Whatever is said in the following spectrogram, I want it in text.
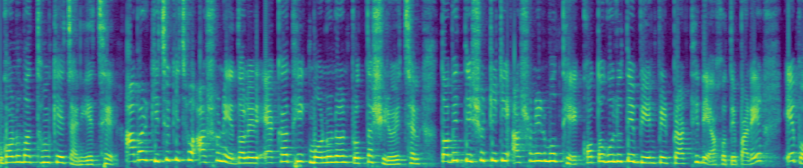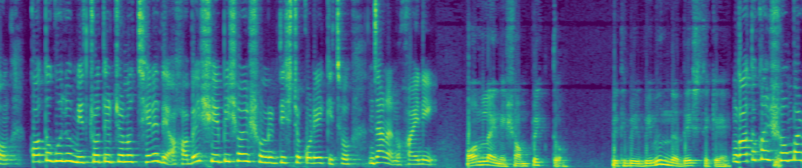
গণমাধ্যমকে জানিয়েছে। আবার কিছু কিছু আসনে দলের একাধিক মনোনয়ন প্রত্যাশী রয়েছেন। তবে তেষট্টিটি আসনের মধ্যে কতগুলোতে বিএনপির প্রার্থী দেওয়া হতে পারে এবং কতগুলো মিত্রদের জন্য ছেড়ে দেওয়া হবে সে বিষয়ে সুনির্দিষ্ট করে কিছু জানানো হয়নি। অনলাইনে সম্পৃক্ত। পৃথিবীর বিভিন্ন দেশ থেকে গতকাল সোমবার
